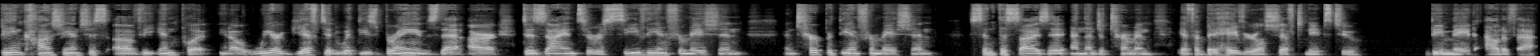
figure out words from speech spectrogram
being conscientious of the input, you know, we are gifted with these brains that are designed to receive the information, interpret the information, synthesize it, and then determine if a behavioral shift needs to be made out of that.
